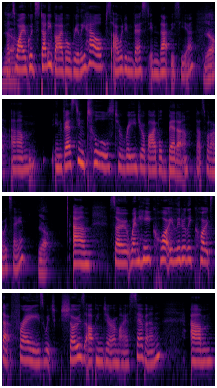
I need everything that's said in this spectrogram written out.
That's Yeah. why a good study Bible really helps. I would invest in that this year. Yeah. Um, invest in tools to read your Bible better. That's what I would say. Yeah. Um, so when he, quote, he literally quotes that phrase, which shows up in Jeremiah 7, um,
